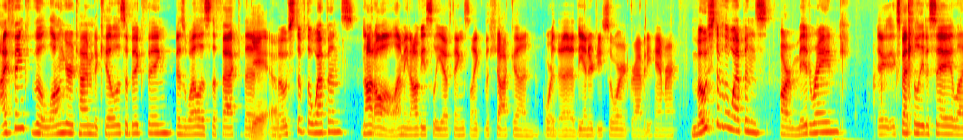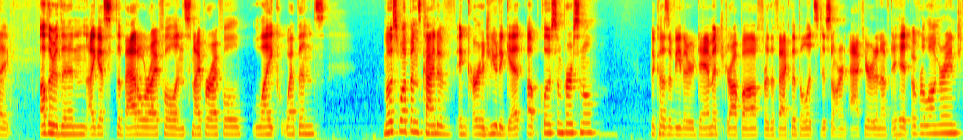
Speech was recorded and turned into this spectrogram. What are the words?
I think the longer time to kill is a big thing, as well as the fact that Yeah. most of the weapons, not all, I mean, obviously you have things like the shotgun or the, the energy sword, gravity hammer. Most of the weapons are mid range, especially to say, like, other than, I guess, the battle rifle and sniper rifle like weapons. Most weapons kind of encourage you to get up close and personal because of either damage drop off or the fact that bullets just aren't accurate enough to hit over long range.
